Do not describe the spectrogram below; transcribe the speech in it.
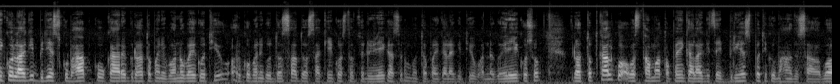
तपाईँको लागि विदेशको भावको कारग्रह तपाईँले भन्नुभएको थियो। अर्को भनेको दशा दशा के कस्ता चलिरहेका छन् म तपाईँका लागि त्यो भन्न गइरहेको छु। र तत्कालको अवस्थामा तपाईँका लागि चाहिँ बृहस्पतिको महादशा अब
